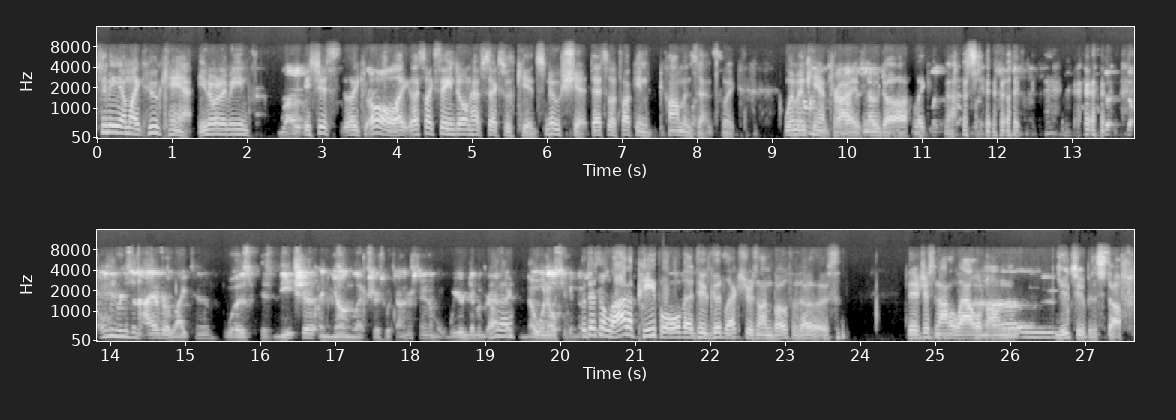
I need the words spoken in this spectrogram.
to me, I'm like, who can't? You know what I mean? right. It's just like, Right. oh, like that's like saying don't have sex with kids. No shit. That's a fucking common Right. sense. Like, women can't even care about drive. No duh. Like, Like- no. like- the, the only reason I ever liked him was his Nietzsche and Jung lectures, which I understand I'm a weird demographic. Okay. No one else even knows. but there's a who he is. lot of people that do good lectures on both of those. They're just not allowed on Uh, YouTube and stuff.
